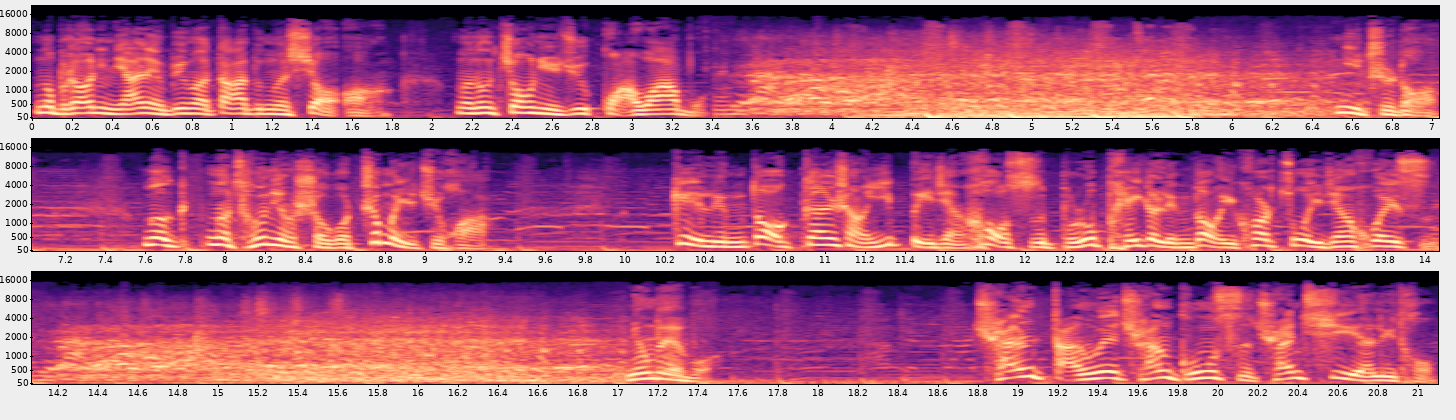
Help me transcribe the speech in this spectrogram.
我不知道你年龄比我大，比我小啊，我能叫你一句瓜娃不？你知道，我我曾经说过这么一句话：给领导干上一百件好事，不如陪着领导一块做一件坏事。明白不？全单位、全公司、全企业里头，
